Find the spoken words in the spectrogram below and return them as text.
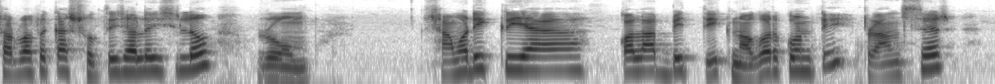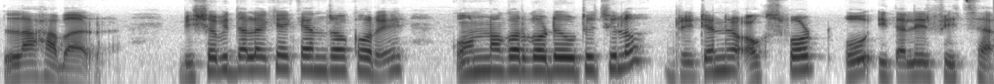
সর্বাপেক্ষা শক্তিশালী ছিল? রোম। সামরিক ক্রিয়াকলাপ ভিত্তিক নগর কোনটি? ফ্রান্সের লাহাবার। বিশ্ববিদ্যালয়কে কেন্দ্র করে কোন নগর গড়ে উঠেছিল? ব্রিটেনের অক্সফোর্ড ও ইতালির ফিসা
